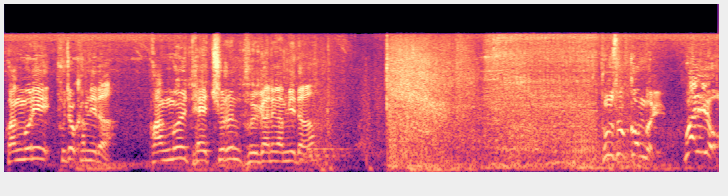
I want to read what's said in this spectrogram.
광물이 부족합니다. 광물 대출은 불가능합니다. 부속 건물 완료.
